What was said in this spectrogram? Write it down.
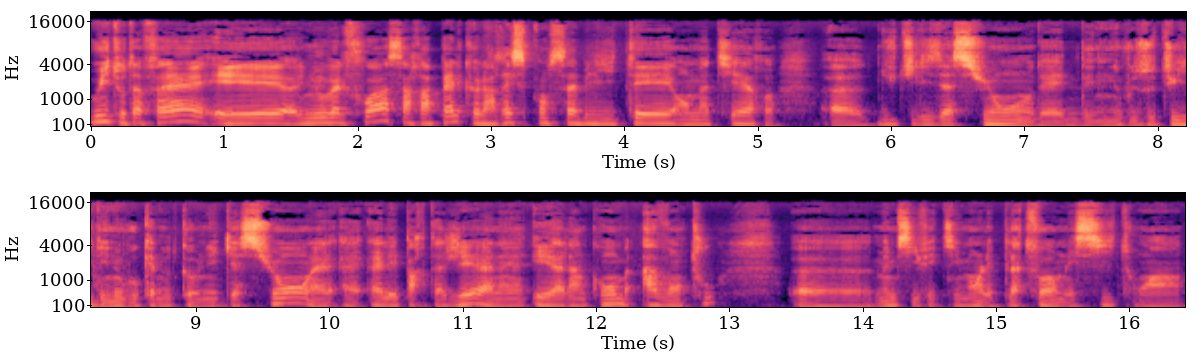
Oui, tout à fait. Et euh, une nouvelle fois, ça rappelle que la responsabilité en matière euh, d'utilisation des, nouveaux outils, des nouveaux canaux de communication, elle, est partagée et elle incombe avant tout euh, même si effectivement les plateformes, les sites ont, un,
